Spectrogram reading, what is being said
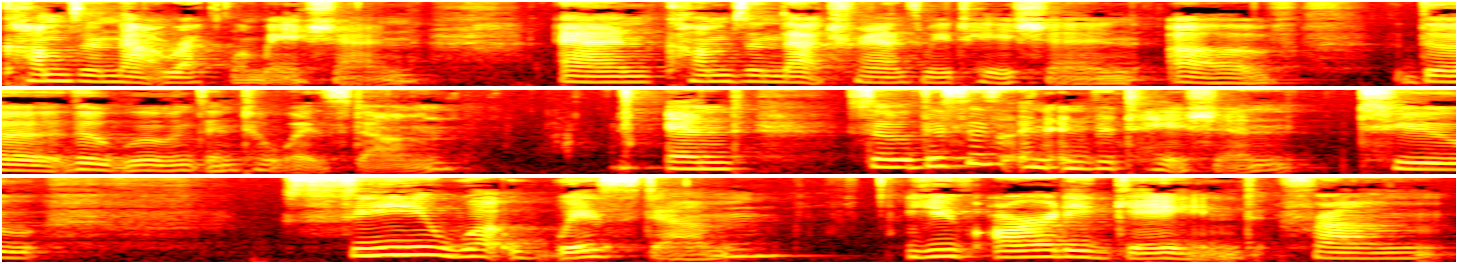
comes in that reclamation and comes in that transmutation of the the wounds into wisdom. And so, this is an invitation to see what wisdom you've already gained from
